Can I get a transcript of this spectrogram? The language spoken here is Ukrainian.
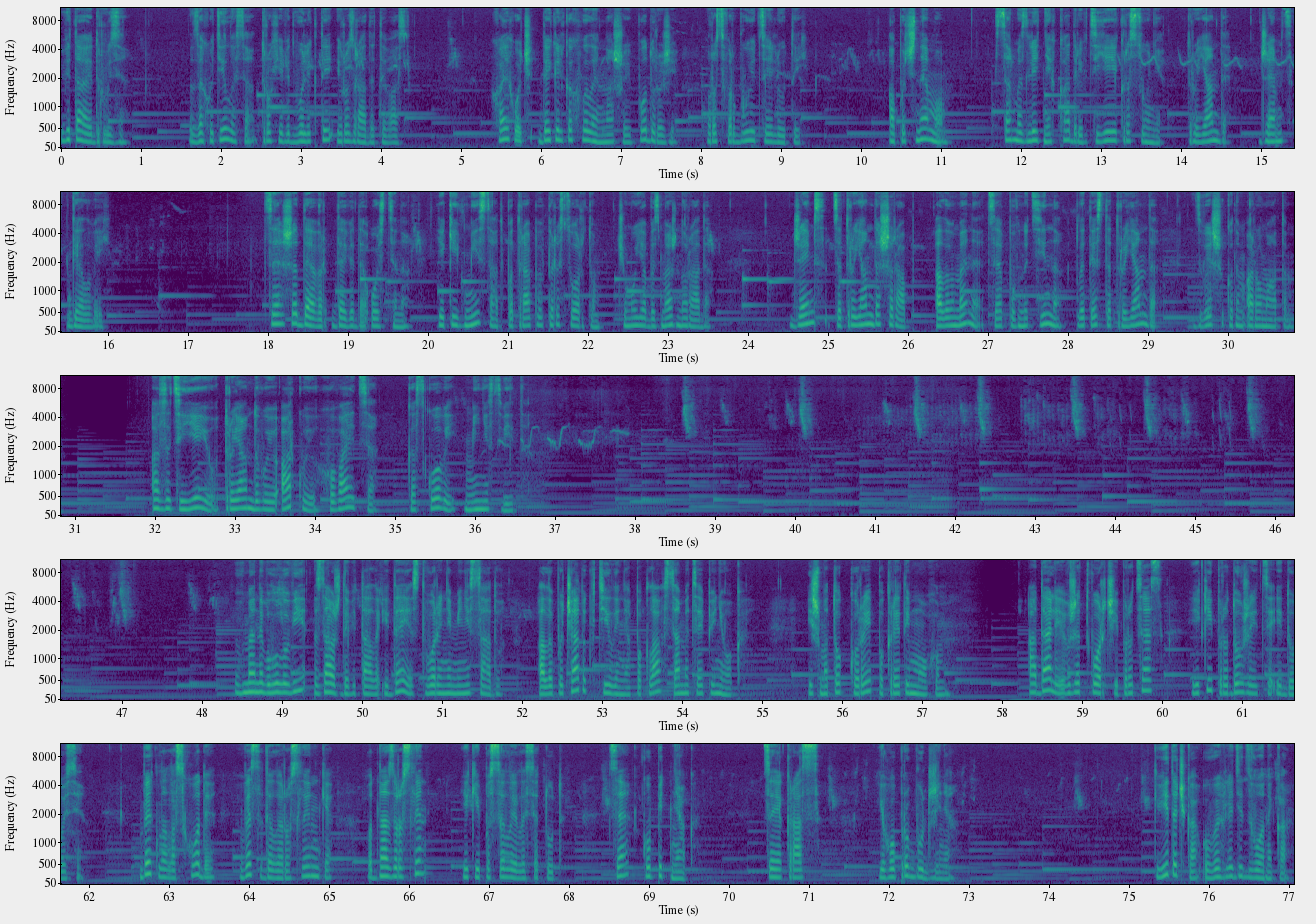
Вітаю, друзі! Захотілося трохи відволікти і розрадити вас. Хай хоч декілька хвилин нашої подорожі розфарбує цей лютий. А почнемо саме з літніх кадрів цієї красуні троянди Джемс Гелвей. Це шедевр Девіда Остіна, який в мій сад потрапив пересортом, чому я безмежно рада. Джеймс це троянда шраб, але в мене це повноцінна плетиста троянда з вишуканим ароматом. А за цією трояндовою аркою ховається казковий міні-світ. В мене в голові завжди вітала ідея створення міні-саду, але початок втілення поклав саме цей пеньок і шматок кори покритий мохом. А далі вже творчий процес, який продовжується і досі. Виклала сходи, висадила рослинки. Одна з рослин, які поселилися тут, це копитняк. Це якраз його пробудження. Квіточка у вигляді дзвоника.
